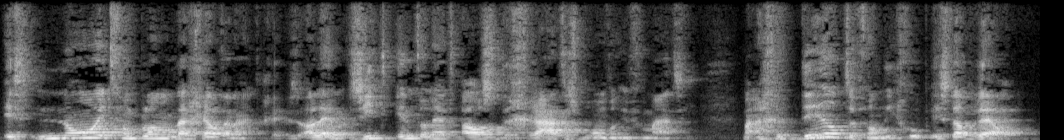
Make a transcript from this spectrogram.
is nooit van plan om daar geld aan uit te geven. Dus alleen ziet internet als de gratis bron van informatie. Maar een gedeelte van die groep is dat wel.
